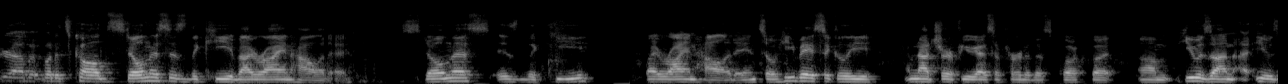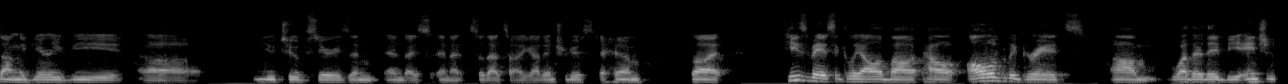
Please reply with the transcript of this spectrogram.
grab it, but it's called "Stillness Is the Key" by Ryan Holiday. "Stillness is the Key" by Ryan Holiday, and so he basically, I'm not sure if you guys have heard of this book, but um, he was on he was on the Gary V uh, YouTube series, and and I and I, so that's how I got introduced to him. But he's basically all about how all of the greats, um, whether they be ancient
